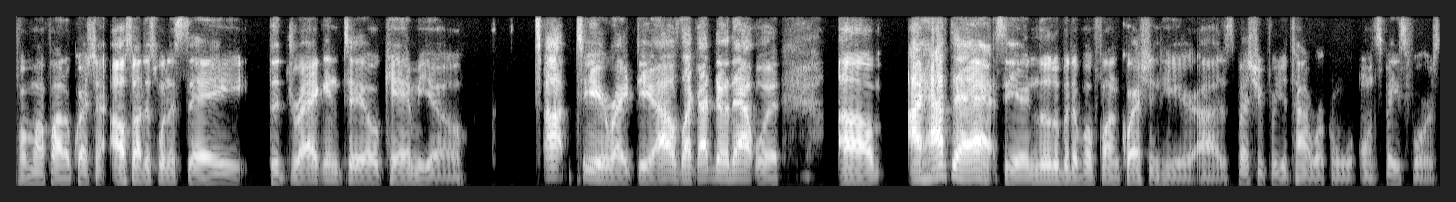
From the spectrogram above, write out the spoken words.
for my final question. Also, I just want to say the Dragon Tail cameo, top tier right there. I was like, I know that one. Um, I have to ask here, a little bit of a fun question here, uh, especially for your time working on Space Force.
